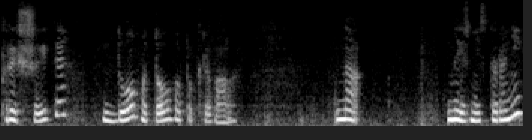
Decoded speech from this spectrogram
пришите до готового покривала. На нижній стороні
